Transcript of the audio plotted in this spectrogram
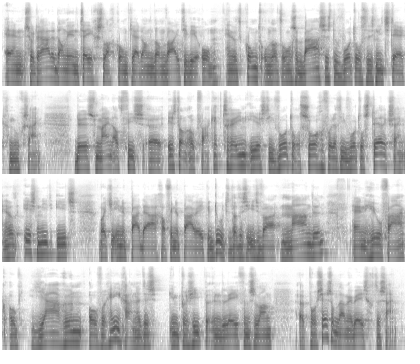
En zodra er dan weer een tegenslag komt, ja, dan, dan waait die weer om. En dat komt omdat onze basis, de wortels, dus niet sterk genoeg zijn. Dus mijn advies uh, is dan ook vaak: train eerst die wortels. Zorg ervoor dat die wortels sterk zijn. En dat is niet iets wat je in een paar dagen of in een paar weken doet. Dat is iets waar maanden en heel vaak ook jaren overheen gaan. Het is in principe een levenslang uh, proces om daarmee bezig te zijn.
